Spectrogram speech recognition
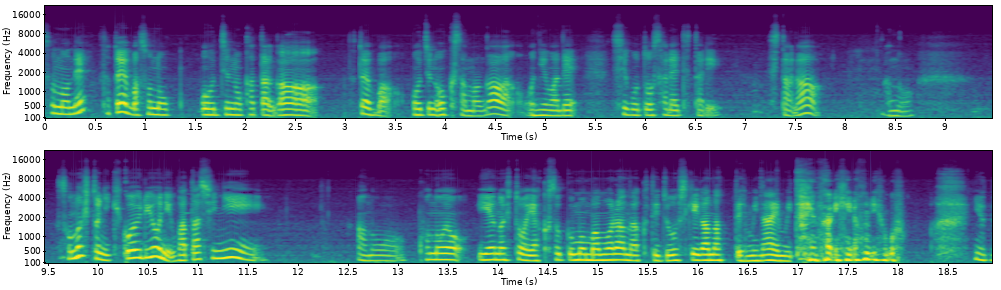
そのね例えばそのお家の方が例えばお家の奥様がお庭で仕事をされてたりしたらあのその人に聞こえるように私にあのこの家の人は約束も守らなくて常識がなってみないみたいな嫌味を 言っ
